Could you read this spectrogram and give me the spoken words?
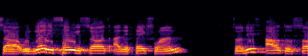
So we get the same result as the first one. So this how to solve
